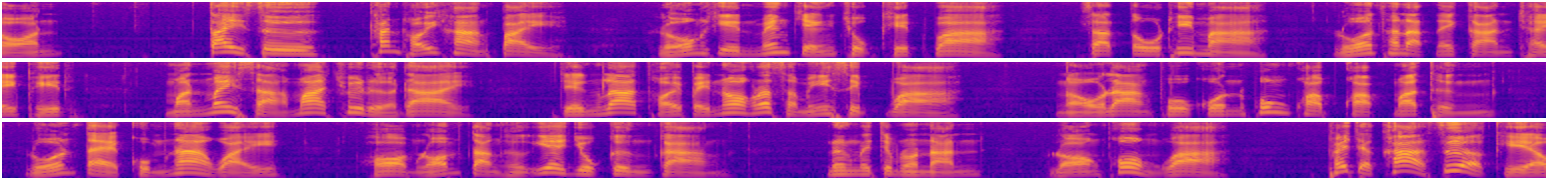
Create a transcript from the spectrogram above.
ร้อน ใต้ซือ ท่านถอยห่างไป หลวงจีนเม้งเจ๋งฉุกคิดว่าศัตรูที่มาล้วนถนัดในการใช้พิษ มันไม่สามารถช่วยเหลือได้ จึงล่าถอยไปนอกรัศมีสิบวา เงาร่างผู้คนพุ่งขวับขวับมาถึงล้วนแต่คุมหน้าไว้ห้อมล้อมต่างเหือเอี้ยอยู่กึ่งกลาง หนึ่งในจำนวนนั้นร้องพ่งว่า เพชรจะฆ่าเสื้อเขียว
